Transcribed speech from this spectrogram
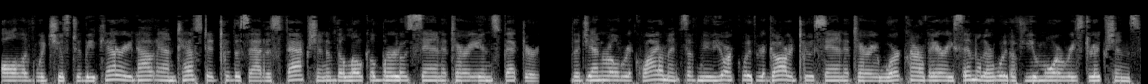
all of which is to be carried out and tested to the satisfaction of the local borough's sanitary inspector. The general requirements of New York with regard to sanitary work are very similar with a few more restrictions,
